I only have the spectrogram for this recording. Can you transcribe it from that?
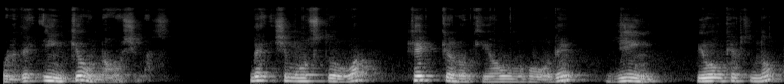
これで隠居を治します。で、始末糖は血虚の基本法で腎、病血の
